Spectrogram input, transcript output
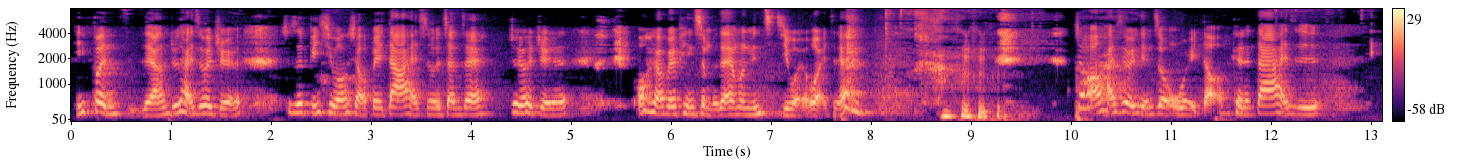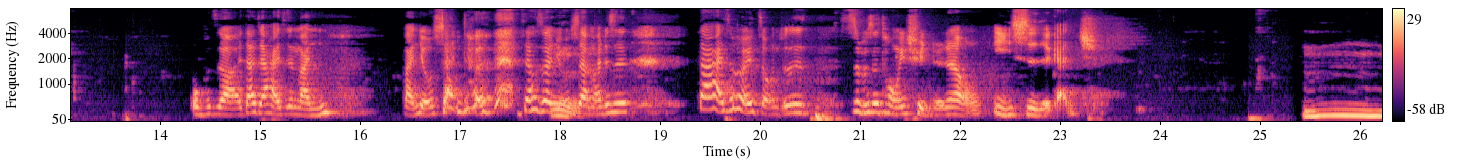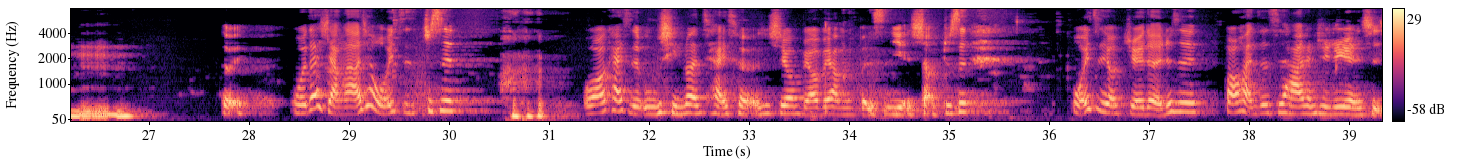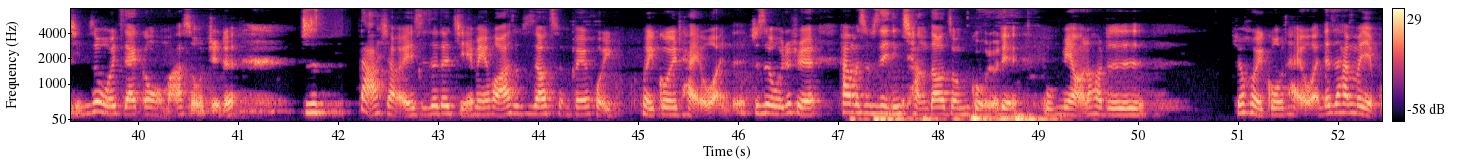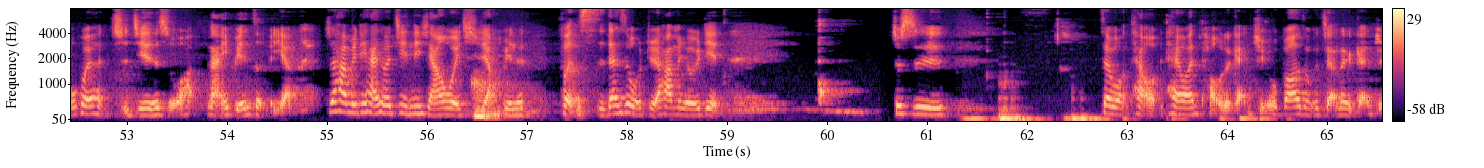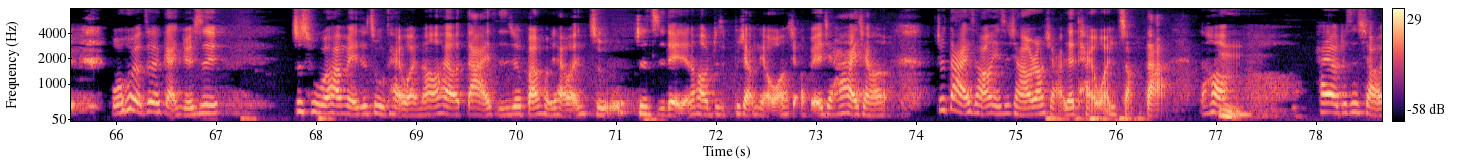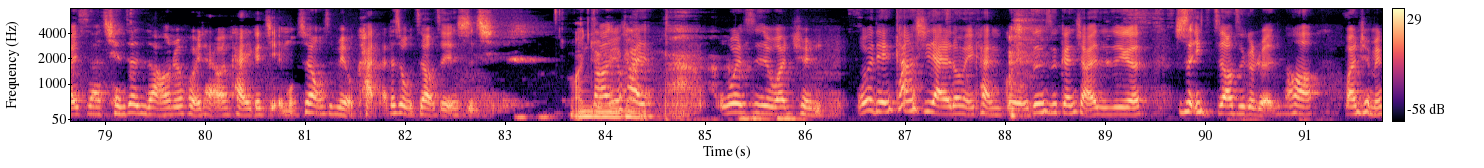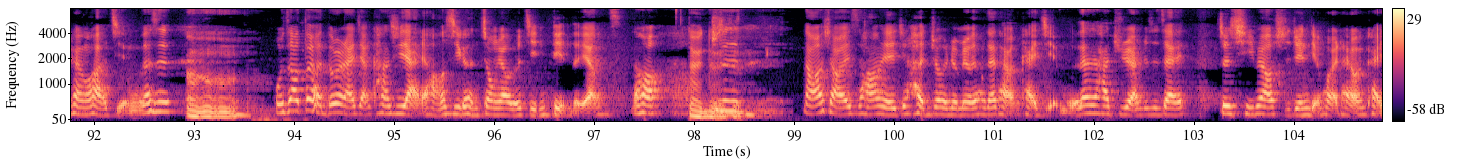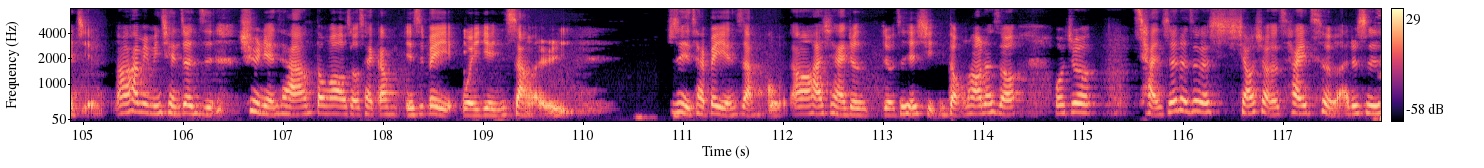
一份子这样，就是还是会觉得，就是比起汪小菲，大家还是会站在，就会觉得汪小菲凭什么在那边唧唧歪歪这样，就好像还是有一点这种味道。可能大家还是，我不知道，大家还是蛮蛮友善的，这样算友善吗？就是大家还是会有一种，就是是不是同一群的那种意识的感觉。嗯，对。我在想啊，而且我一直就是，我要开始无情乱猜测，就希望不要被他们粉丝演上。就是我一直有觉得，就是包含这次他跟 G G 这件事情，就是我一直在跟我妈说，我觉得就是大小 S 这对姐妹花是不是要准备回回归台湾的？就是我就觉得他们是不是已经抢到中国有点不妙，然后就是就回国台湾，但是他们也不会很直接的说哪一边怎么样，就他们一定还是会尽力想要维持两边的。粉丝，但是我觉得他们有一点，就是在往台台湾逃的感觉，我不知道怎么讲那个感觉。我会有这个感觉是，就除了他们也是住台湾，然后还有大 S 就搬回台湾住，就是之类的，然后就是不想鸟王小菲，而且他还想要，就大 S 好像也是想要让小孩在台湾长大，然后还有就是小 S 他前阵子好像就回台湾开一个节目，虽然我是没有看的，但是我知道这件事情，完全没看，我也是完全。我连康熙来了都没看过，我真的是跟小孩子这个，就是一直知道这个人，然后完全没看过他的节目。但是，嗯嗯嗯，我知道对很多人来讲，康熙来了好像是一个很重要的景点的样子。然后，对对，就是，然后小 S 好像也已经很久很久没有在台湾开节目，但是他居然就是在这奇妙时间点回来台湾开节目。然后他明明前阵子去年才冬奥的时候才刚也是被围延上而已。就是也才被延上过，然后他现在就有这些行动，然后那时候我就产生了这个小小的猜测啊，就是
